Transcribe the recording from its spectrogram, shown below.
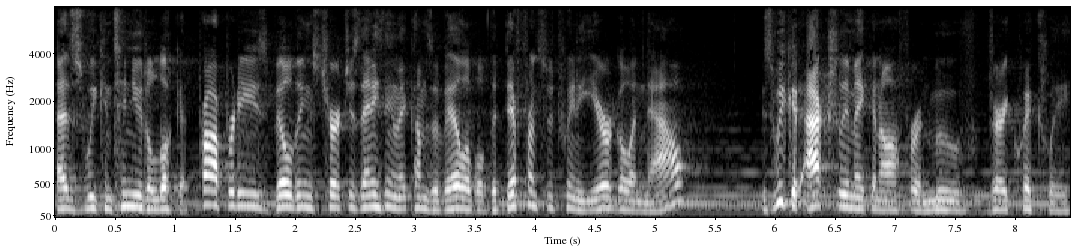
as we continue to look at properties, buildings, churches, anything that comes available, the difference between a year ago and now is we could actually make an offer and move very quickly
